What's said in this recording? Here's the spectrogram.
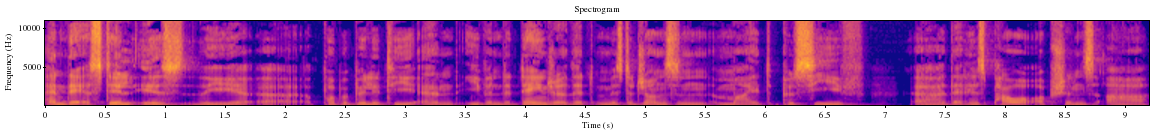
and there still is the uh, probability and even the danger that Mr. Johnson might perceive uh, that his power options are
